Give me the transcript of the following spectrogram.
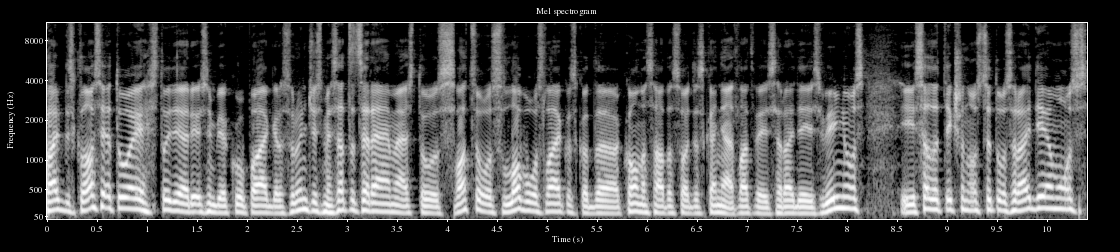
Paldies, klausētoji! Studijā arī jums bija kopā Aigars Runčis. Mēs atcerējāmies tos vecos, labos laikus, kad uh, kolonizāta soļa skaņāt Latvijas raidījis Viļņos, īsazatikšanos citos raidījumos.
